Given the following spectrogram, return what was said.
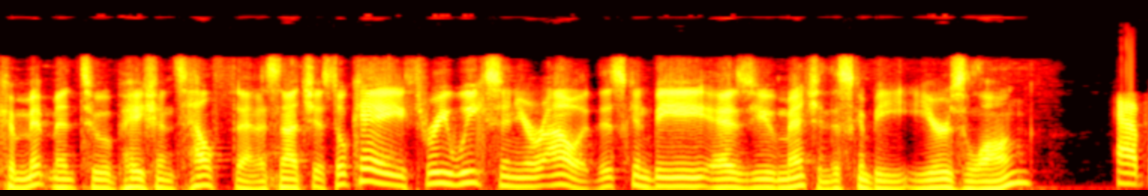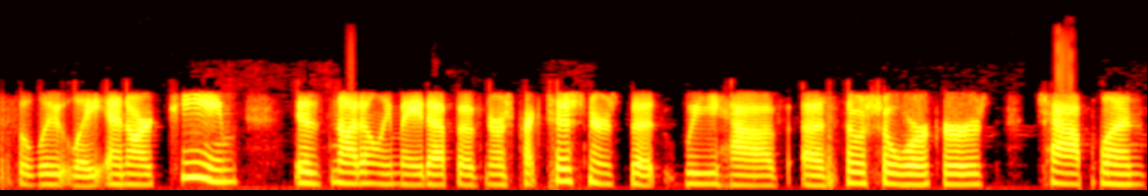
commitment to a patient's health. Then it's not just okay, three weeks and you're out. This can be, as you mentioned, this can be years long. Absolutely, and our team is not only made up of nurse practitioners, but we have uh, social workers, chaplain,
